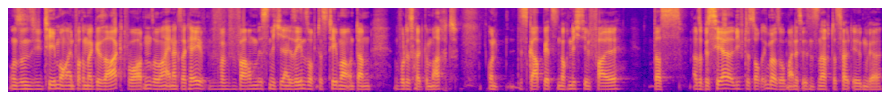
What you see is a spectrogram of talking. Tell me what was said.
Und so sind die Themen auch einfach immer gesagt worden. So einer hat gesagt, hey, warum ist nicht Sehnsucht das Thema? Und dann wurde es halt gemacht. Und es gab jetzt noch nicht den Fall, dass, also bisher lief das auch immer so, meines Wissens nach, dass halt irgendwer,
